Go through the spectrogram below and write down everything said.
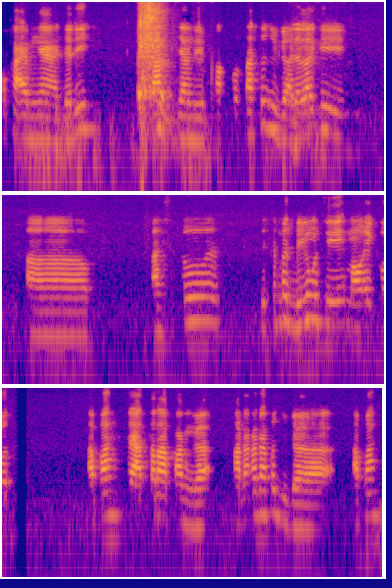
OKM-nya. Jadi, yang di fakultas itu juga ada lagi uh, pas itu sempat bingung sih mau ikut apa teater apa enggak karena kan aku juga apa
